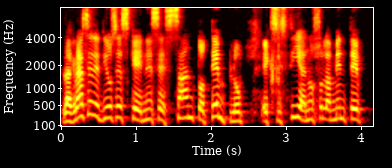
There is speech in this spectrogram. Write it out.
La gracia de Dios es que en ese santo templo existía no solamente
